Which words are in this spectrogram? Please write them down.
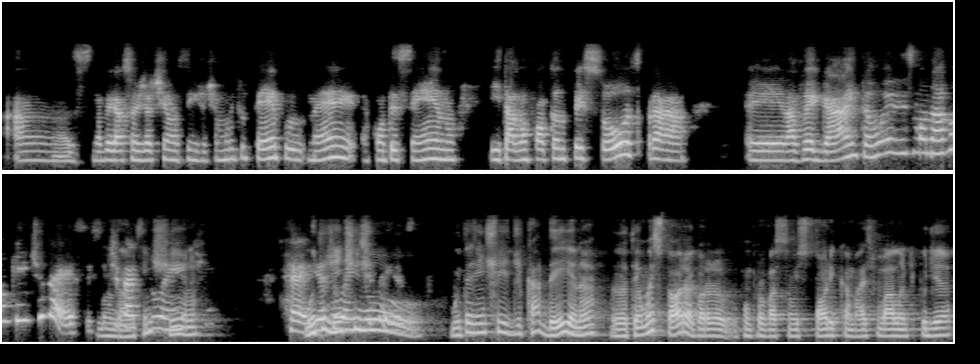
as navegações já tinham assim, já tinha muito tempo, né, acontecendo e estavam faltando pessoas para é, navegar, então eles mandavam quem tivesse. Se tivesse doente, né? É, muita gente no, muita gente de cadeia, né? Eu tenho uma história agora, comprovação histórica mais para o Alan que podia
